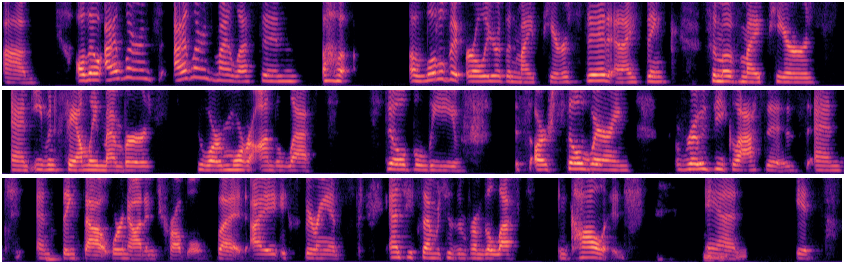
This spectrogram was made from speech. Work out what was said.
Um, although I learned I learned my lesson uh, a little bit earlier than my peers did, and I think some of my peers and even family members who are more on the left still believe are still wearing rosy glasses and and mm-hmm. think that we're not in trouble but i experienced anti-semitism from the left in college mm-hmm. and it's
